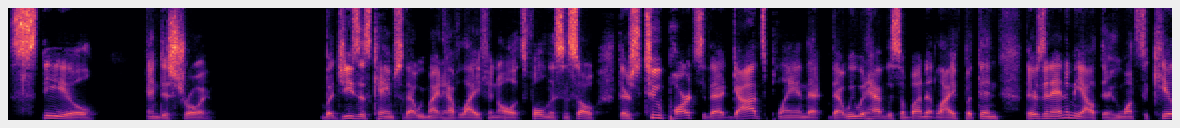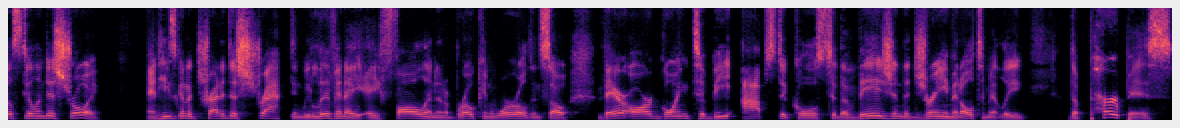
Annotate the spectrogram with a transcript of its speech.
steal, and destroy but Jesus came so that we might have life in all its fullness. And so there's two parts to that God's plan that that we would have this abundant life, but then there's an enemy out there who wants to kill, steal and destroy. And he's going to try to distract and we live in a, a fallen and a broken world. And so there are going to be obstacles to the vision, the dream, and ultimately the purpose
